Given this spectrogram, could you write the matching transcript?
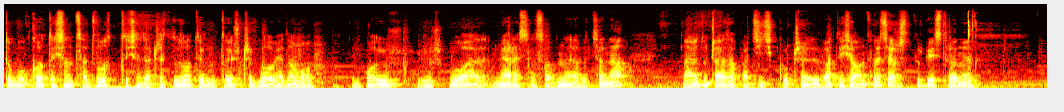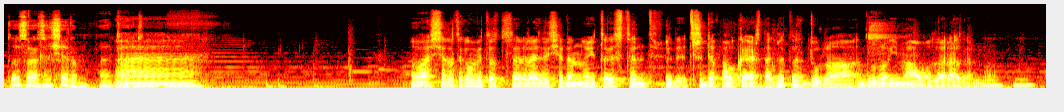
to było około 1200-1300 zł, no to jeszcze było wiadomo, bo już, już była w miarę sensowna wycena, no ale tu trzeba zapłacić kurczę 2000, chociaż z drugiej strony to jest Ryzen 7, pamiętam. Eee, no właśnie, dlatego mówię, to Ryzen 7, no i to jest ten 3D, v cache, także to jest dużo, dużo i mało zarazem. No. Mhm.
